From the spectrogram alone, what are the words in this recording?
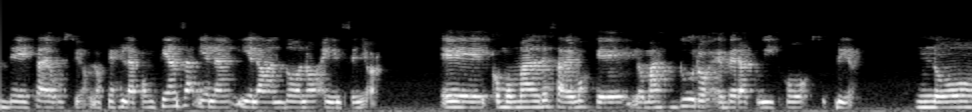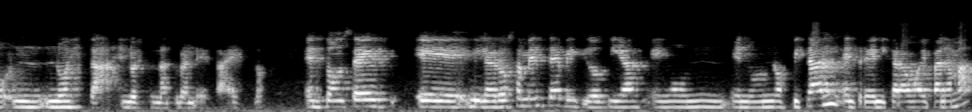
de esta devoción, lo que es la confianza y el, y el abandono en el Señor. Eh, como madre sabemos que lo más duro es ver a tu hijo sufrir no, no está en nuestra naturaleza esto. Entonces, eh, milagrosamente, 22 días en un, en un hospital entre Nicaragua y Panamá,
